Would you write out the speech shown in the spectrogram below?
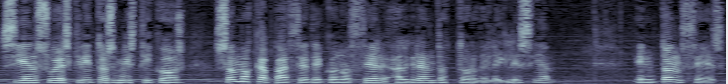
Si en sus escritos místicos somos capaces de conocer al gran doctor de la Iglesia, entonces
